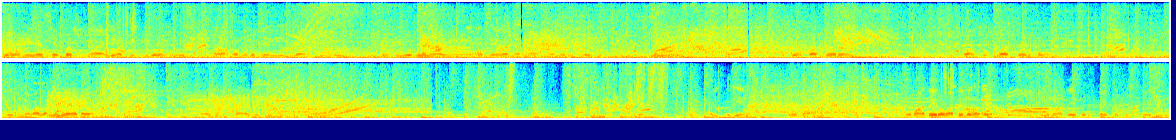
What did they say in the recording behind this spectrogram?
Yo no ese personaje, yo cuando le pegue y ya. Lo miro como una tiene pega, nada más cuando le. Es un factor en... ¿Cuánto factor con una mala jugada? No me contaba, bien. Toma. Lo maté, lo maté, lo maté. Lo maté, perfecto, perfecto.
